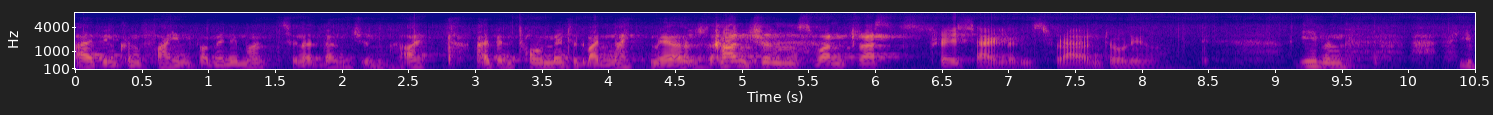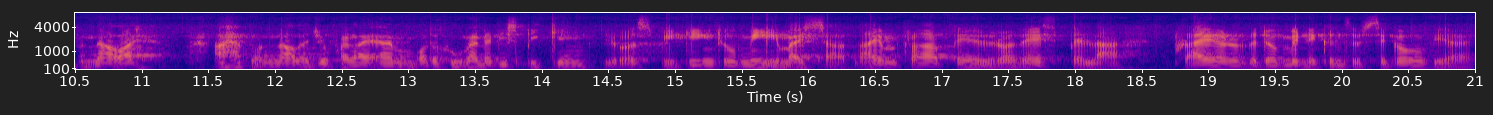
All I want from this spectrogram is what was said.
I've been confined for many months in a dungeon. I, I've been tormented by nightmares. Conscience, one trusts. Pray silence, Fra Antonio. Even, even now, I, I have no knowledge of where I am or to whom I may be speaking. You are speaking to me, my son. I am Fra Pedro de Espela, prior of the Dominicans of Segovia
